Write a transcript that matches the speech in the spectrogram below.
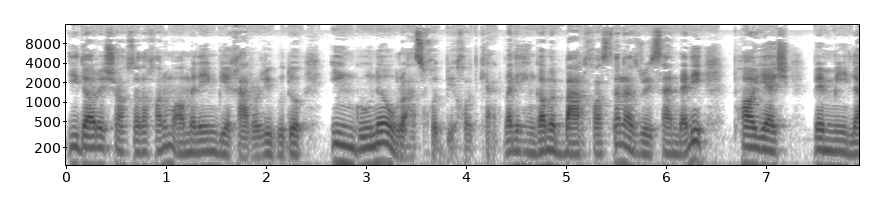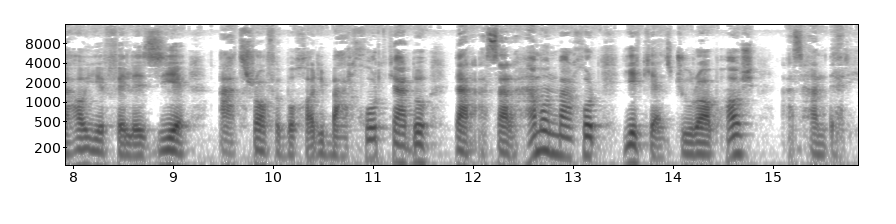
دیدار شاهزاده خانم عامل این بیقراری بود و این گونه او را از خود بیخود کرد ولی هنگام برخواستن از روی صندلی پایش به میله های فلزی اطراف بخاری برخورد کرد و در اثر همان برخورد یکی از جورابهاش از هم درید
